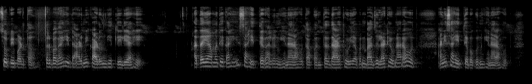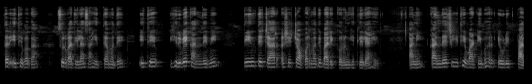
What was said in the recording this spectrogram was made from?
सोपी पडतं. तर बघा ही डाळ मी काढून घेतलेली आहे. आता यामध्ये काही साहित्य घालून घेणार आहोत आपण. तर डाळ थोडी आपण बाजूला ठेवणार आहोत आणि साहित्य बघून घेणार आहोत. तर इथे बघा सुरुवातीला साहित्यामध्ये इथे हिरवे कांदे मी तीन ते चार असे चॉपरमध्ये बारीक करून घेतलेले आहेत. आणि कांद्याची इथे वाटीभर एवढी पात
